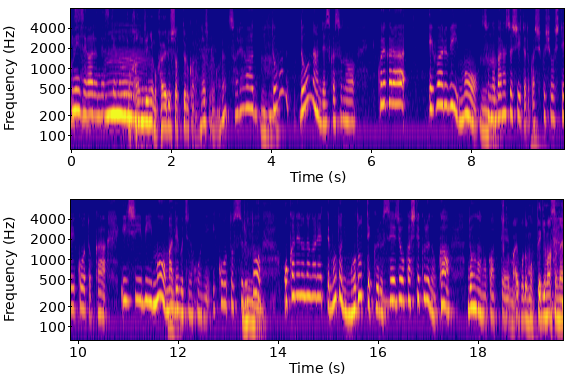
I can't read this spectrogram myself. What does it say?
イメージがあるんですけど。完全にも乖離しちゃってるからねそれはね。それはどう,、どうなんですか？そのこれから FRB もそのバランスシートとか縮小していこうとか、うん、ECB もまあ出口の方に行こうとすると、うん、お金の流れって元に戻ってくる正常化してくるのかどうなのかって。うまいこと持ってきますね。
